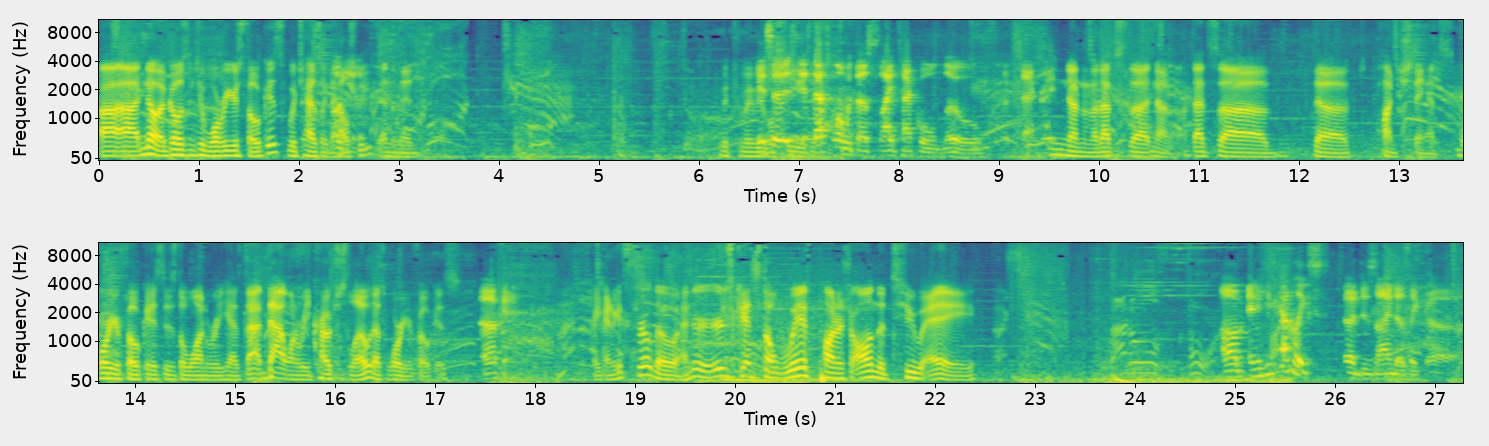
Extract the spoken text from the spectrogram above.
Uh, no, it goes into Warrior's Focus, which has like the Oh, health yeah. sweep and the mid. Which maybe It's, we'll a, it's, that's one with the slide tackle low attack, right? No, no, no. That's the no, no. That's uh the punch stance. Warrior focus is the one where he has that that one where he crouches low. That's warrior focus. Okay. Are you gonna get the throw though? Enders gets the whiff punish on the two A. Um, and he's kind of like uh, designed as like a,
